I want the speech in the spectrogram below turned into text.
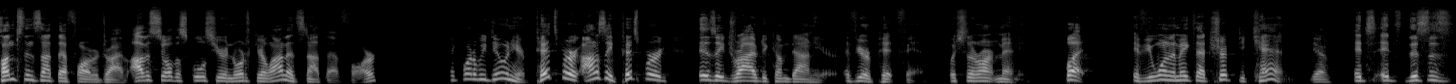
Clemson's not that far of a drive. Obviously, all the schools here in North Carolina, it's not that far. Like, what are we doing here? Pittsburgh, honestly, Pittsburgh is a drive to come down here if you're a Pitt fan, which there aren't many. But if you want to make that trip, you can. Yeah. It's it's this is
